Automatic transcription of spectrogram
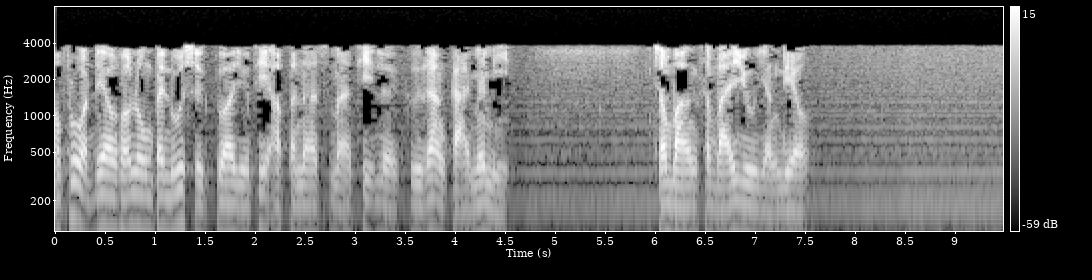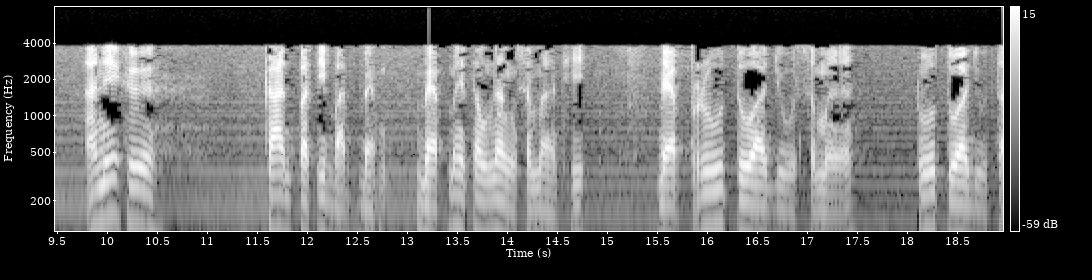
เขาพรวดเดียวเขาลงไปรู้สึกตัวอยู่ที่อัปปนาสมาธิเลยคือร่างกายไม่มีสว่างสบายอยู่อย่างเดียว อันนี้คือการปฏิบัติแบบแบบไม่ต้องนั่งสมาธิ แบบรู้ตัวอยู่เสมอ รู้ตัวอยู่ต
